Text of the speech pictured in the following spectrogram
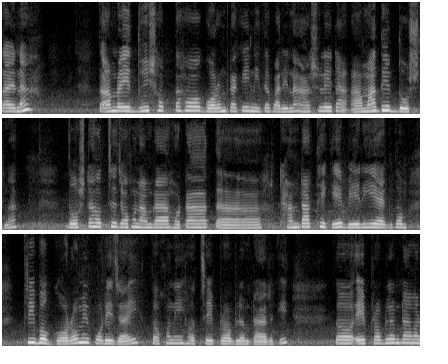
তাই না? তো আমরা এই দুই সপ্তাহ গরমটাকেই নিতে পারি না। আসলে এটা আমাদের দোষ না। দোষটা হচ্ছে যখন আমরা হঠাৎ ঠান্ডার থেকে বেরিয়ে একদম তীব্র গরমে পড়ে যাই তখনই হচ্ছে এই প্রবলেমটা আর কি। তো এই প্রবলেমটা আমার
